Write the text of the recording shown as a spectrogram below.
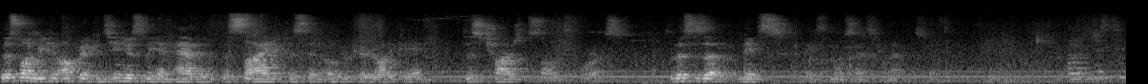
This one, we can operate continuously and have the side piston open periodically and discharge the solids for us. So this is a, makes, makes more sense from that perspective. Um, just two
